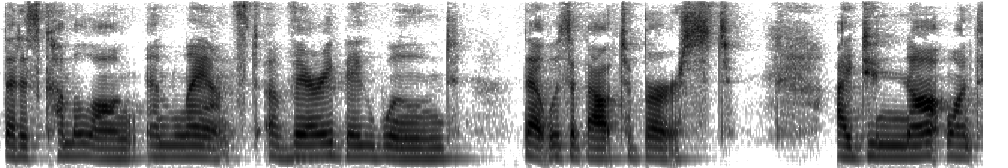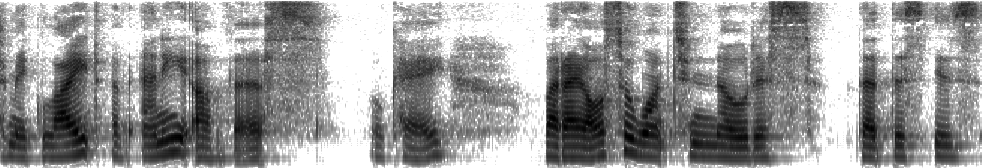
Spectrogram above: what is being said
that has come along and lanced a very big wound that was about to burst. I do not want to make light of any of this, okay? But I also want to notice that this is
